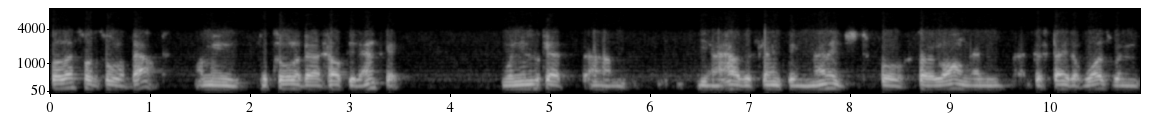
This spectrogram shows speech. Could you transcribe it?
Well, that's what it's all about. I mean, it's all about healthy landscapes when you look at um, you know how this land's been managed for so long and the state it was when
